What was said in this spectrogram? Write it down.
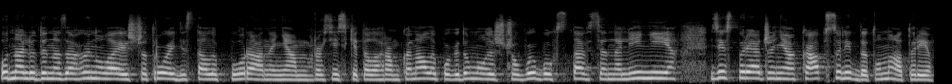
Одна людина загинула, і ще троє дістали поранення. Російські телеграм-канали повідомили, що вибух стався на лінії зі спорядження капсулів детонаторів.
